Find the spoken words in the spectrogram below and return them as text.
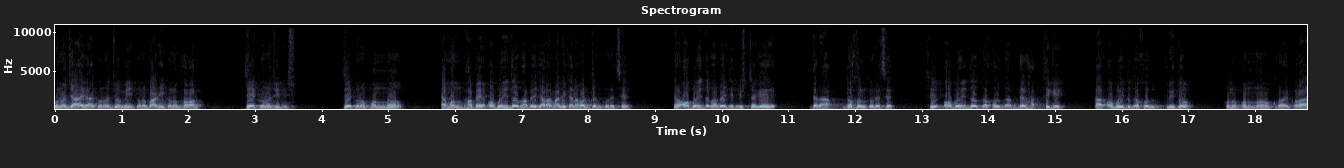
কোনো জায়গা, কোনো জমি, কোনো বাড়ি, কোনো ঘর, যে কোনো জিনিস, যে কোনো পণ্য এমনভাবে, অবৈধভাবে যারা মালিকানা অর্জন করেছে, যারা অবৈধভাবে জিনিসটাকে যারা দখল করেছে, সেই অবৈধ দখলদারদের হাত থেকে তার অবৈধ দখলকৃত কোনো পণ্য ক্রয় করা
